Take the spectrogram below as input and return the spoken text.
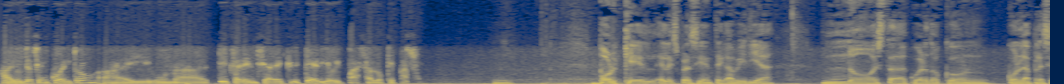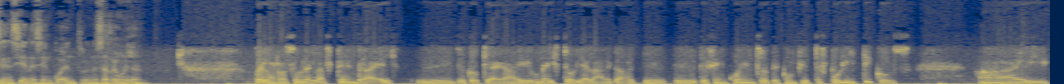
Hay un desencuentro, hay una diferencia de criterio y pasa lo que pasó. Mm. ¿Por qué el, el expresidente Gaviria no está de acuerdo con, con la presencia en ese encuentro, en esa reunión? Pues las razones las tendrá él. Eh, yo creo que hay una historia larga de, desencuentros, de conflictos políticos. Hay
